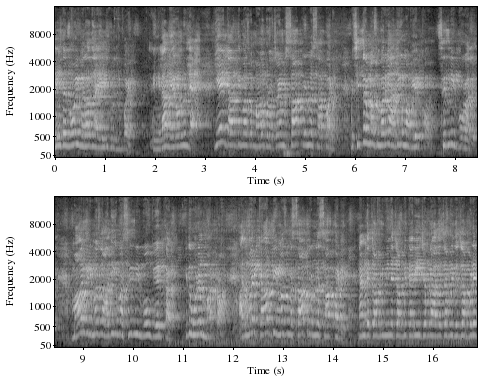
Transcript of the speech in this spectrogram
எந்த நோய் வராத நான் எழுதி கொடுத்துட்டு போறேன். சரிங்களா? வேற ஒன்றும் இல்லை. ஏன் கார்த்திகை மாசம் மாலை போட வச்சாங்க? நம்ம சாப்பிட்றோம்ல சாப்பாடு. சித்திரை மாதம் பாருங்க அதிகமாக வேர்க்கும் சிறுநீர் போகாது. மார்கழி மாதம் அதிகமாக சிறுநீர் போகும் வேர்க்காது. இது உடல் மாற்றம். அது மாதிரி கார்த்திகை மாதம் நம்ம சாப்பிட்றோம்ல சாப்பாடு. நண்டை சாப்பிடு மீனை சாப்பிடு கறியை சாப்பிடு அதை சாப்பிடு இதை சாப்பிடு.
